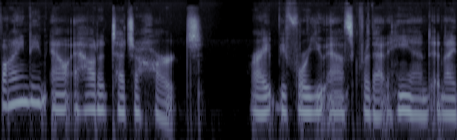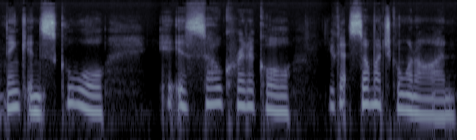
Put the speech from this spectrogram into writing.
finding out how to touch a heart, right, before you ask for that hand. And I think in school it is so critical. You've got so much going on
